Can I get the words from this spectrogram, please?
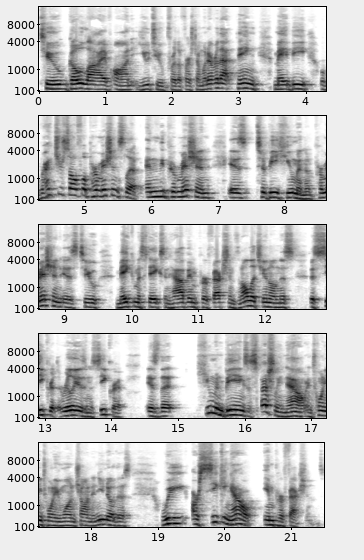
to go live on YouTube for the first time, whatever that thing may be. Write yourself a permission slip. And the permission is to be human. The permission is to make mistakes and have imperfections. And I'll let you in on this, this secret that really isn't a secret is that human beings, especially now in 2021, Sean, and you know this, we are seeking out imperfections.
